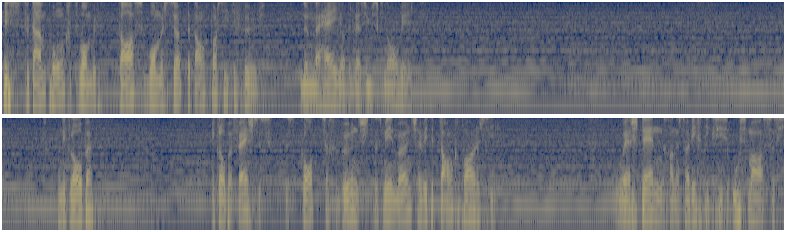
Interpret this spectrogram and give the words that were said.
bis zu dem Punkt, wo wir das, wo wir sollten, dankbar sein dafür, nicht mehr haben oder wenn es uns genommen wird. Und ich glaube, ich glaube fest, dass, dass Gott sich wünscht, dass wir Menschen wieder dankbarer sind. Und erst dann kann er so richtig sein Ausmaß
